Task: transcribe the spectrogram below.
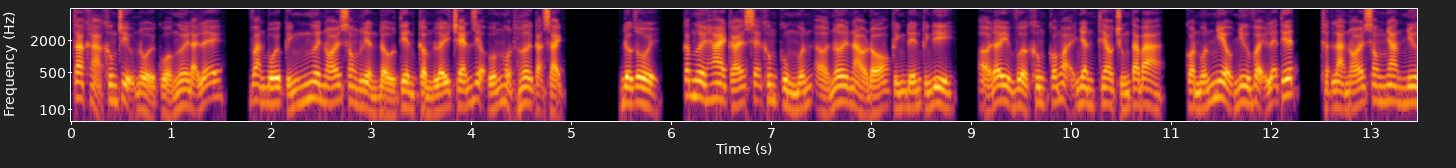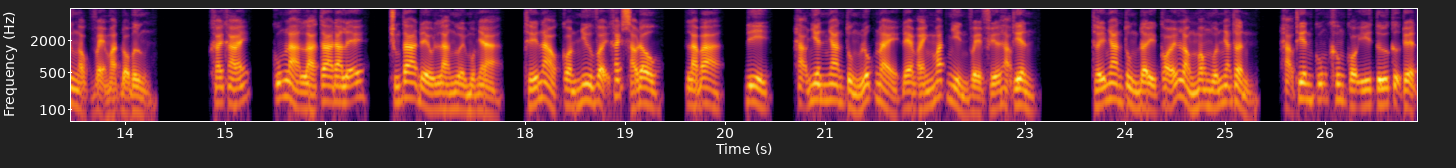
ta khả không chịu nổi của ngươi đại lễ van bối kính ngươi nói xong liền đầu tiên cầm lấy chén rượu uống một hơi cạn sạch. Được rồi các ngươi hai cái sẽ không cùng muốn ở nơi nào đó kính đến kính đi, ở đây vừa không có ngoại nhân theo chúng ta ba, còn muốn nhiều như vậy lễ tiết, thật là nói xong nhan như ngọc vẻ mặt đỏ bừng. Khái khái, cũng là là ta đa lễ, chúng ta đều là người một nhà, thế nào còn như vậy khách sáo đâu? Là ba, đi, hạo nhiên nhan tùng lúc này đem ánh mắt nhìn về phía hạo thiên. Thấy nhan tùng đầy cõi lòng mong muốn nhan thần, hạo thiên cũng không có ý tứ cự tuyệt,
